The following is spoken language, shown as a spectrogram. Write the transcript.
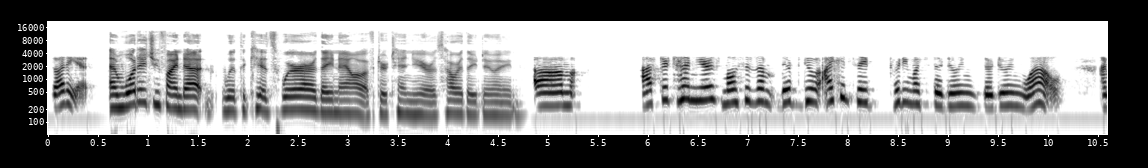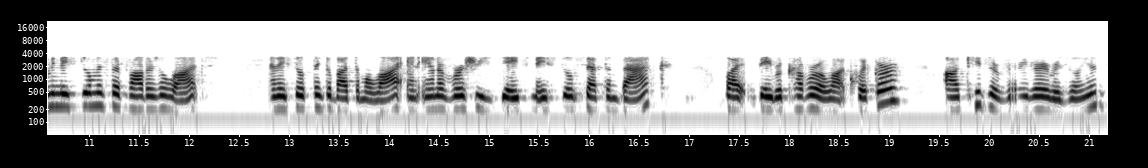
study it. And what did you find out with the kids? Where are they now after 10 years? How are they doing? Um, after 10 years, most of them, they're doing, I can say pretty much they're doing, they're doing well. I mean, they still miss their fathers a lot, and they still think about them a lot, and anniversaries dates may still set them back, but they recover a lot quicker. Uh, kids are very, very resilient,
